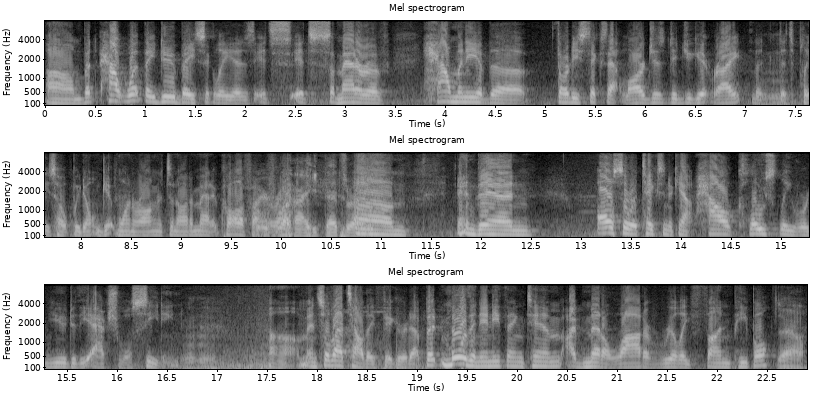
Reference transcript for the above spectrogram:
Um, But how, what they do basically is, it's, it's a matter of how many of the 36 at-larges did you get right? But Let's please hope we don't get one wrong, it's an automatic qualifier, right? Right, that's right. Um, And then also it takes into account how closely were you to the actual seeding. Um, and so that's how they figure it out. But more than anything, Tim, I've met a lot of really fun people. Yeah,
